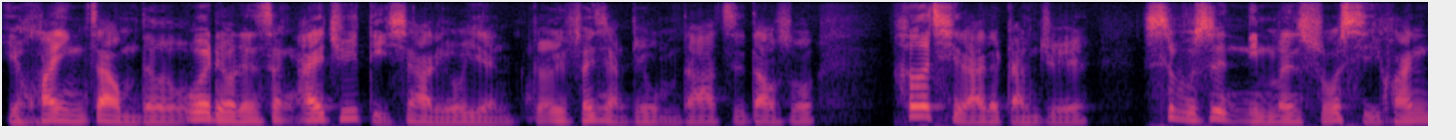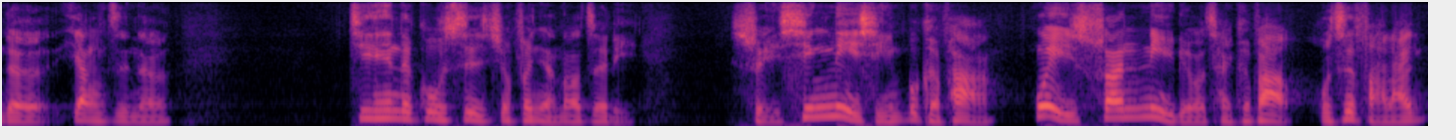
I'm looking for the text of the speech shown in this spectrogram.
也欢迎在我们的未流人生 IG 底下留言，各位分享给我们大家知道，说喝起来的感觉是不是你们所喜欢的样子呢？今天的故事就分享到这里。水星逆行不可怕，胃酸逆流才可怕。我是法兰，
